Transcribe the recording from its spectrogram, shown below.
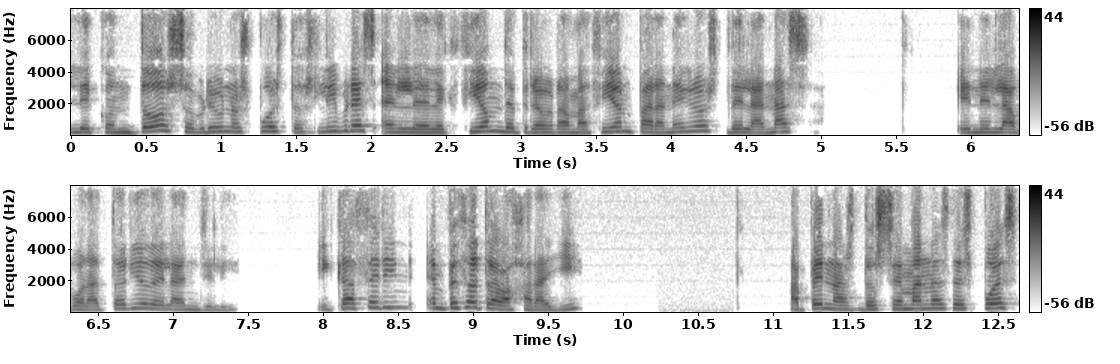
le contó sobre unos puestos libres en la elección de programación para negros de la NASA, en el laboratorio del Angeli, y Catherine empezó a trabajar allí. Apenas dos semanas después,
